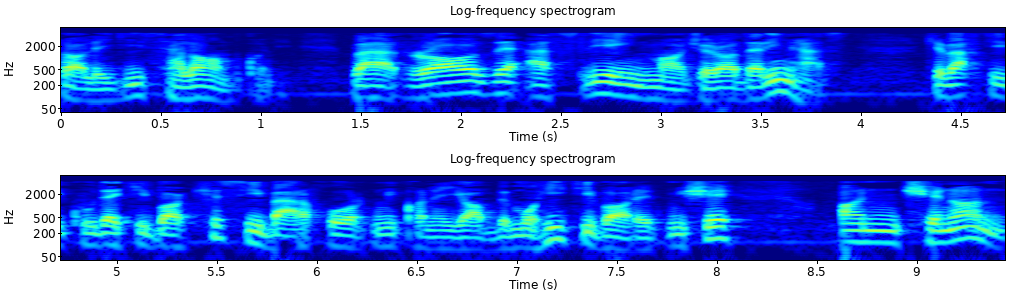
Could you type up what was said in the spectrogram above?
سالگی سلام کنه. و راز اصلی این ماجرا در این هست که وقتی کودکی با کسی برخورد می‌کنه یا به محیطی وارد میشه آنچنان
